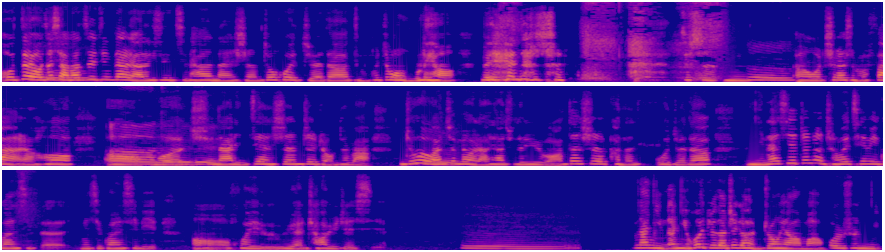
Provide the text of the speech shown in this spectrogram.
我对我就想到最近在聊的一些其他的男生，就会觉得怎么会这么无聊，每天就是就是嗯嗯，我吃了什么饭，然后呃我去哪里健身这种，对吧？你就会完全没有聊下去的欲望。但是可能我觉得你那些真正成为亲密关系的那些关系里，哦，会远超于这些。嗯。那你呢？你会觉得这个很重要吗？或者是你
